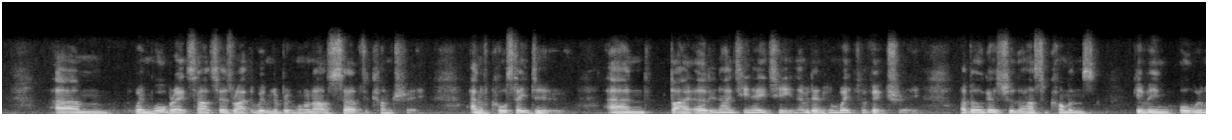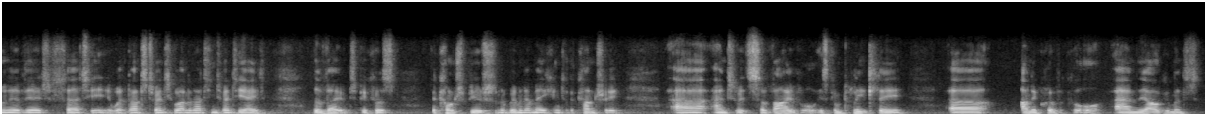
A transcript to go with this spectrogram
um, when war breaks out, says, right, the women of Britain will now serve the country. And of course they do. And by early 1918, they don't even wait for victory. A bill goes through the House of Commons giving all women over the age of 30, it went down to 21 in 1928, the vote because the contribution that women are making to the country uh, and to its survival is completely uh, unequivocal, and the argument,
